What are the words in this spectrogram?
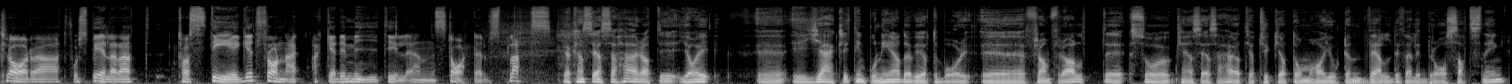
klara att få spelare att ta steget från akademi till en startelvsplats? Jag kan säga så här att jag är är jäkligt imponerad över Göteborg. Framförallt så kan jag säga så här att jag tycker att de har gjort en väldigt, väldigt bra satsning.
